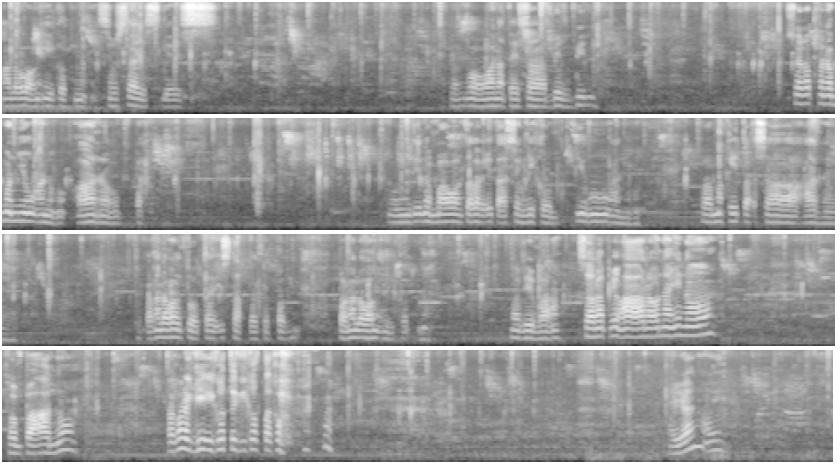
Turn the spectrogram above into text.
Pangalawang ikot na exercise guys. Gawa na tayo sa bilbil. Sarap pa naman yung ano, araw pa. Kung hindi na bawal talaga itaas yung likod, yung ano, para makita sa araw. Ito, pangalawang to, tayo stop na ito pag pangalawang ikot na. No, diba? Sarap yung araw na yun, oh. Pampaano. Ako nag-iikot, nag-iikot ako. Ayan, oy.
